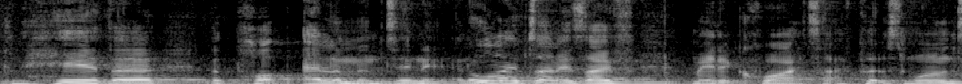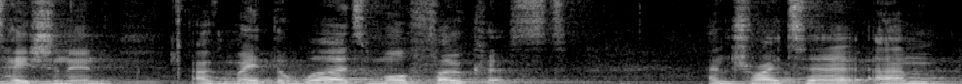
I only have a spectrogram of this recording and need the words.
can hear the, the pop element in it. And all I've done is I've made it quieter, I've put some ornamentation in, I've made the words more focused, and tried to um,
